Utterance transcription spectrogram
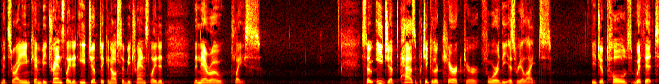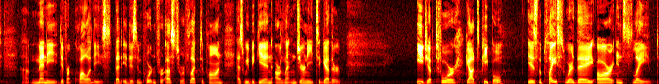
Mitzrayim can be translated Egypt, it can also be translated the narrow place. So, Egypt has a particular character for the Israelites. Egypt holds with it uh, many different qualities that it is important for us to reflect upon as we begin our Lenten journey together. Egypt, for God's people, is the place where they are enslaved.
